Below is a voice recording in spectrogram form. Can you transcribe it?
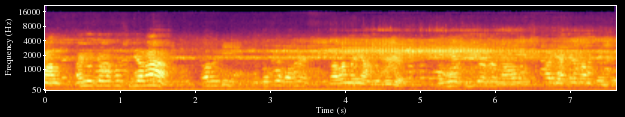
মাল। আই ওই অবস্থা ছিল না। তবে কি বাবার নাই। আনো বুঝে তোমার ঠিক আছে, মাল আর ব্যাকের মাল কিনতে।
